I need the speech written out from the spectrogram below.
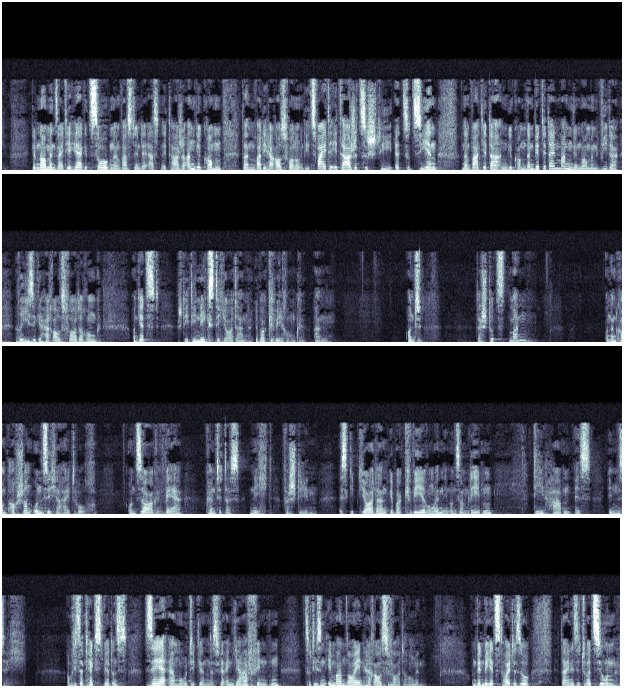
genommen, seid ihr hergezogen, dann warst du in der ersten Etage angekommen, dann war die Herausforderung, in die zweite Etage zu, äh, zu ziehen, und dann wart ihr da angekommen, dann wird dir dein Mann genommen, wieder riesige Herausforderung, und jetzt steht die nächste Jordan-Überquerung an. Und da stutzt man, und dann kommt auch schon Unsicherheit hoch und Sorge. Wer könnte das nicht verstehen? Es gibt Jordan-Überquerungen in unserem Leben, die haben es in sich. Aber dieser Text wird uns sehr ermutigen, dass wir ein Ja finden zu diesen immer neuen Herausforderungen. Und wenn wir jetzt heute so deine Situation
